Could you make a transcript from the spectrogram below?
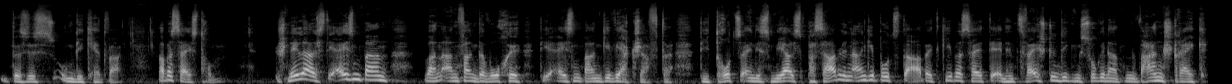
dass es umgekehrt war. Aber sei es drum. Schneller als die Eisenbahn waren Anfang der Woche die Eisenbahngewerkschafter, die trotz eines mehr als passablen Angebots der Arbeitgeberseite einen zweistündigen sogenannten Warnstreik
